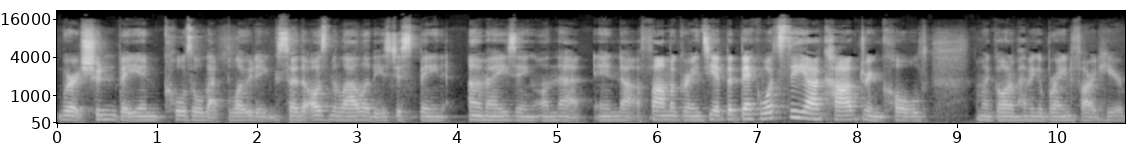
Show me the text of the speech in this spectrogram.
where it shouldn't be and cause all that bloating. So the osmolality has just been amazing on that. And uh, Pharma Greens, yeah. But Beck, what's the uh, carb drink called? Oh my god, I'm having a brain fart here.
